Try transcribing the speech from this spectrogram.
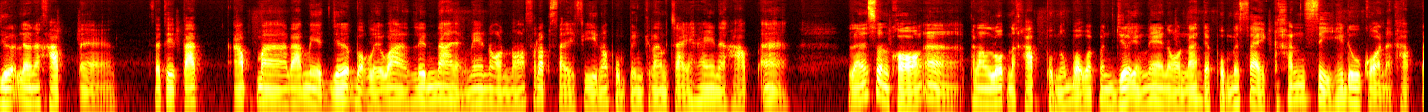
เยอะแล้วนะครับอ่าสเตตัสอัพมาดาเมจเยอะบอกเลยว่าเล่นได้อย่างแน่นอนเนาะสำหรับสายฟรีเนาะผมเป็นกำลังใจให้นะครับอ่าและส่วนของอ่าพลังลบนะครับ ผมต้องบอกว่ามันเยอะอย่างแน่นอนนะเดี๋ยวผมไปใส่ขั้น 4 ให้ดูก่อนนะครับไป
